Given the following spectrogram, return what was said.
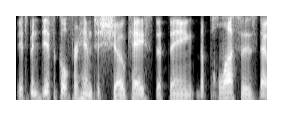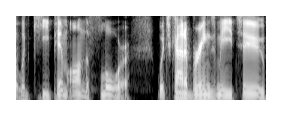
it's been difficult for him to showcase the thing, the pluses that would keep him on the floor. Which kind of brings me to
